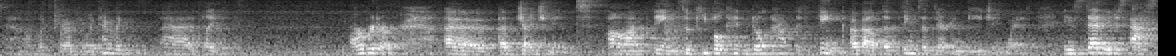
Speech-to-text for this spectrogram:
uh, what's the word I'm feeling, kind of like, uh, like, arbiter of, of, judgment on things so people can don't have to think about the things that they're engaging with. Instead, they just ask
